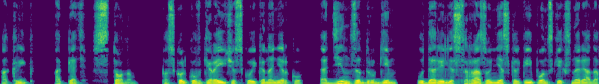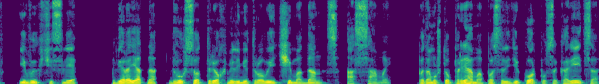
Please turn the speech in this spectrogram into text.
а крик опять стоном, поскольку в героическую канонерку один за другим ударили сразу несколько японских снарядов, и в их числе, вероятно, 203-миллиметровый чемодан с осамы, потому что прямо посреди корпуса корейца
